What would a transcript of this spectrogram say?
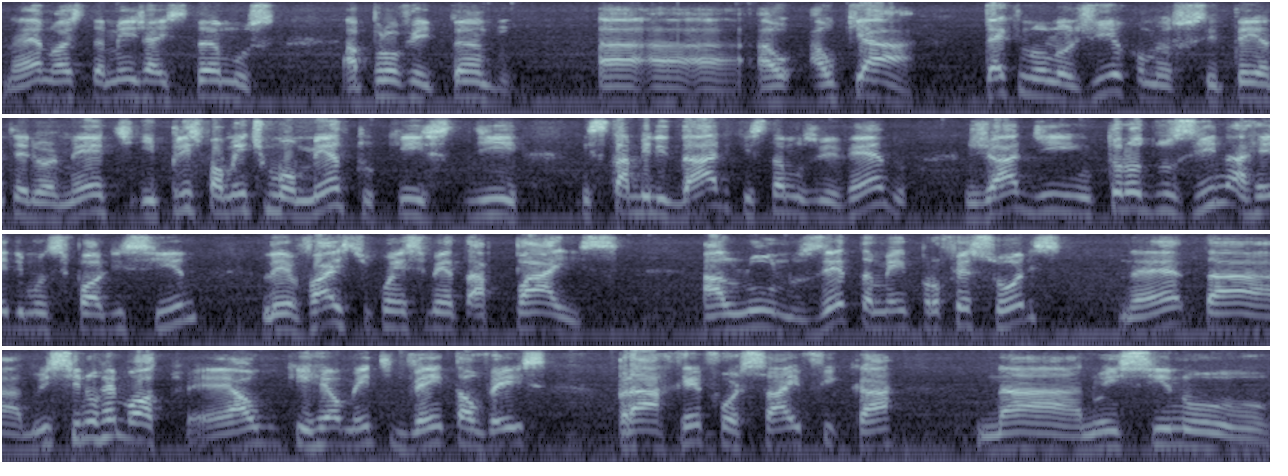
né, nós também já estamos aproveitando a, a, a, ao, que a tecnologia, como eu citei anteriormente, e principalmente o momento que, de estabilidade que estamos vivendo, já de introduzir na rede municipal de ensino, levar esse conhecimento a pais, alunos e também professores né, da, do ensino remoto. É algo que realmente vem, talvez, para reforçar e ficar na, no ensino,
